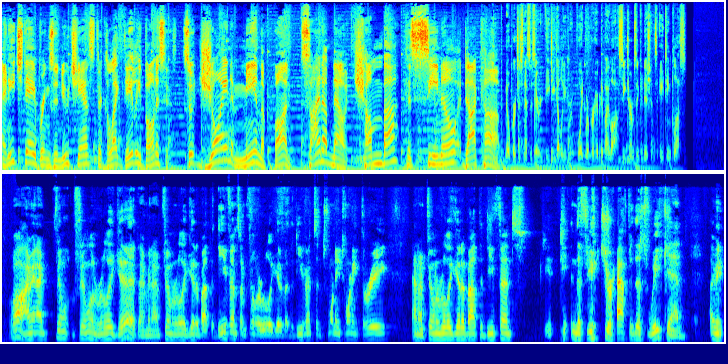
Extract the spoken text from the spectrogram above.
And each day brings a new chance to collect daily bonuses. So join me in the fun. Sign up now at ChumbaCasino.com. No purchase necessary. VGW Group. Void were prohibited by law. See terms and conditions. 18 plus. Well, I mean, I'm feeling feeling really good. I mean, I'm feeling really good about the defense. I'm feeling really good about the defense in 2023, and I'm feeling really good about the defense in the future after this weekend. I mean,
